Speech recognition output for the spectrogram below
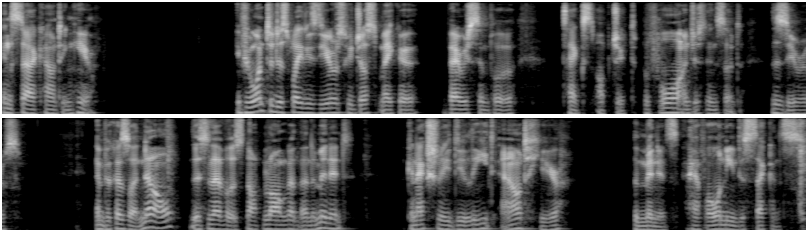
and start counting here. If you want to display these zeros, we just make a very simple text object before and just insert the zeros. And because I know this level is not longer than a minute, I can actually delete out here the minutes, have only the seconds.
